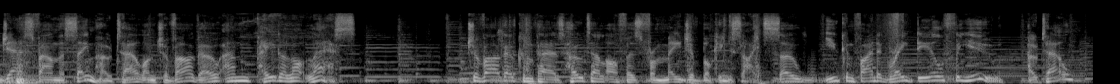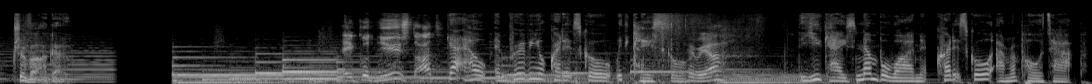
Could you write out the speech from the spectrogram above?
Jess found the same hotel on Trivago and paid a lot less. Trivago compares hotel offers from major booking sites, so you can find a great deal for you. Hotel Trivago. Hey, good news, Dad. Get help improving your credit score with ClearScore. Here we are. The UK's number one credit score and report app.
